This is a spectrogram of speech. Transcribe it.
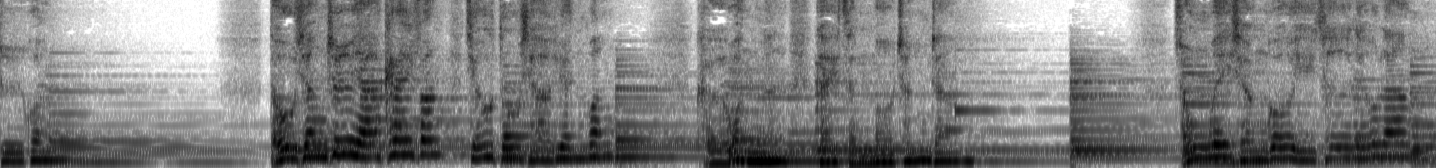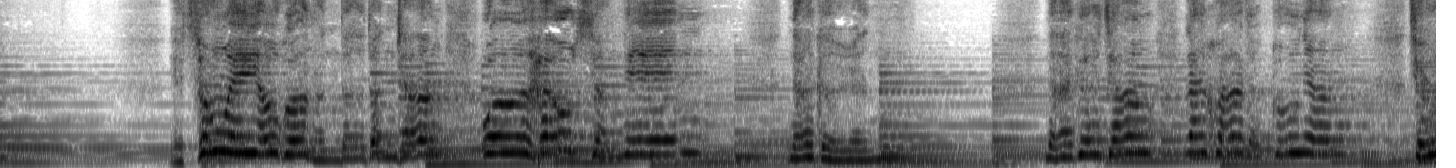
时光。都想枝桠开放，就赌下愿望。可忘了该怎么成长。从未想过一次流浪，也从未有过暖的断肠。我好想念那个人。那个叫兰花的姑娘，就让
